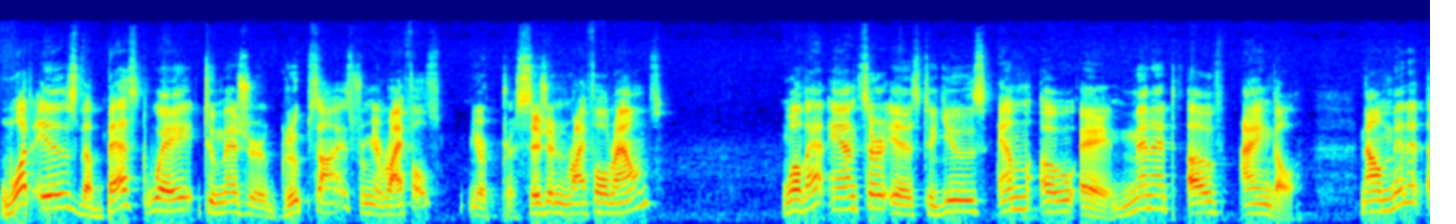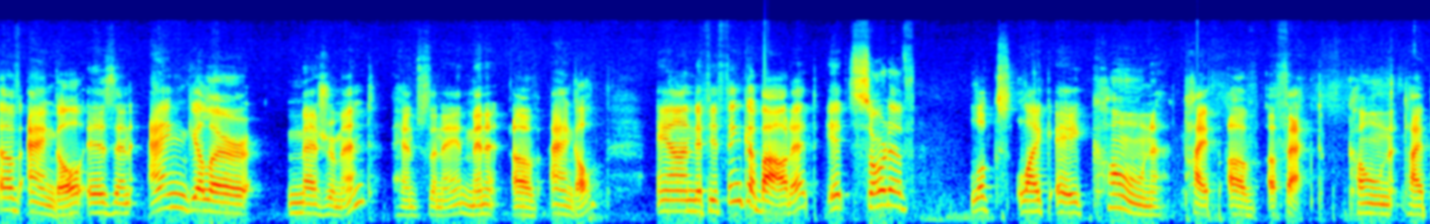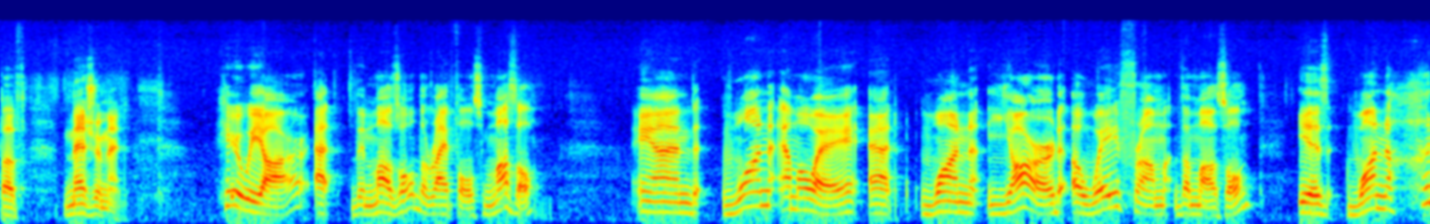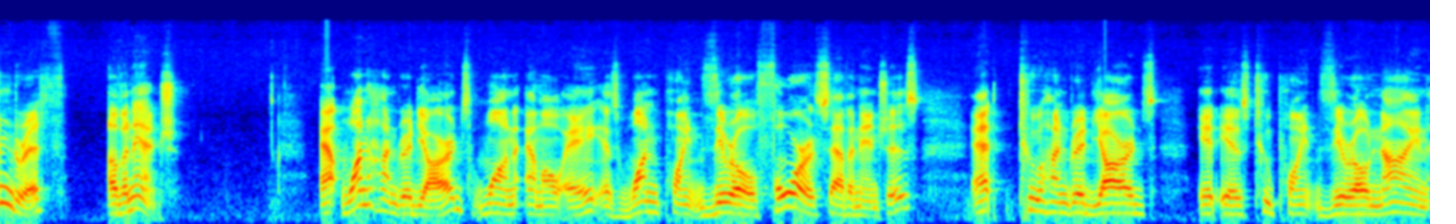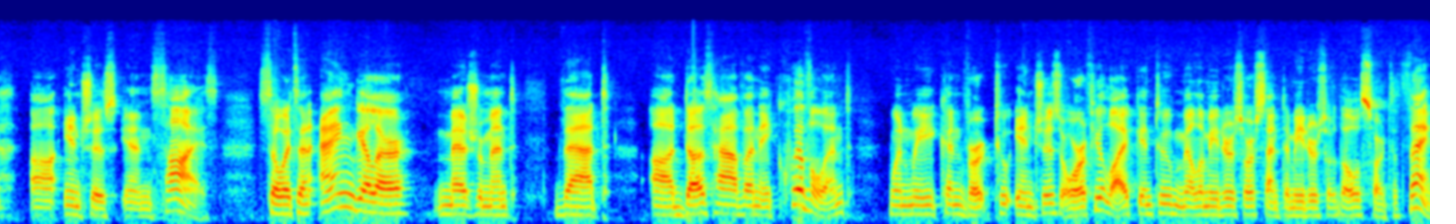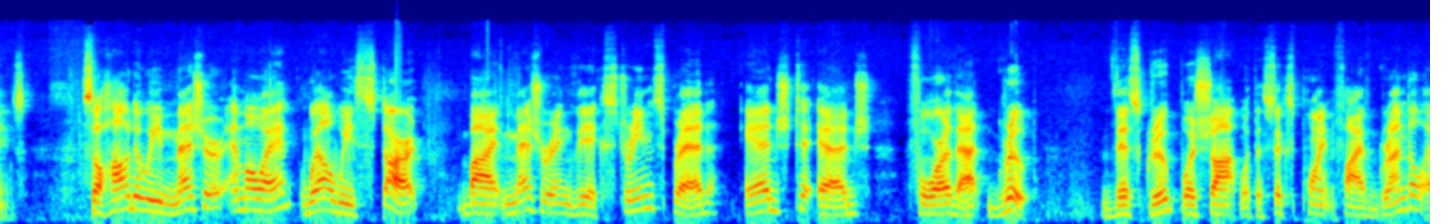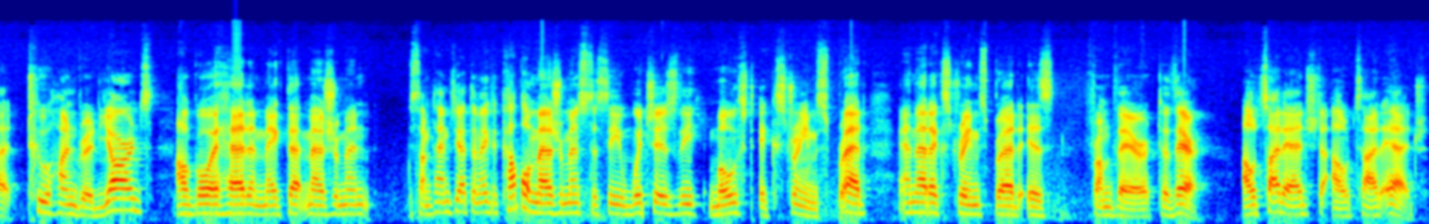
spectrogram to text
What is the best way to measure group size from your rifles, your precision rifle rounds? Well, that answer is to use MOA, minute of angle. Now, minute of angle is an angular measurement, hence the name, minute of angle. And if you think about it, it sort of looks like a cone type of effect, cone type of measurement. Here we are at the muzzle, the rifle's muzzle, and one MOA at one yard away from the muzzle is one hundredth of an inch. At 100 yards, one MOA is 1.047 inches. At 200 yards, it is 2.09 uh, inches in size. So it's an angular measurement that uh, does have an equivalent when we convert to inches or, if you like, into millimeters or centimeters or those sorts of things. So how do we measure MOA? Well, we start by measuring the extreme spread edge to edge for that group. This group was shot with a 6.5 Grendel at 200 yards. I'll go ahead and make that measurement. Sometimes you have to make a couple measurements to see which is the most extreme spread, and that extreme spread is from there to there, outside edge to outside edge.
